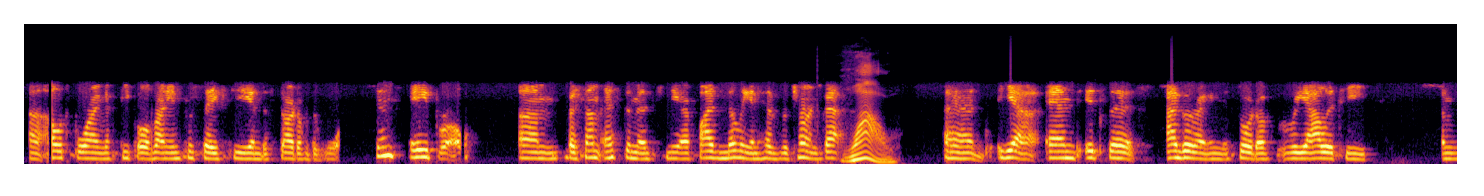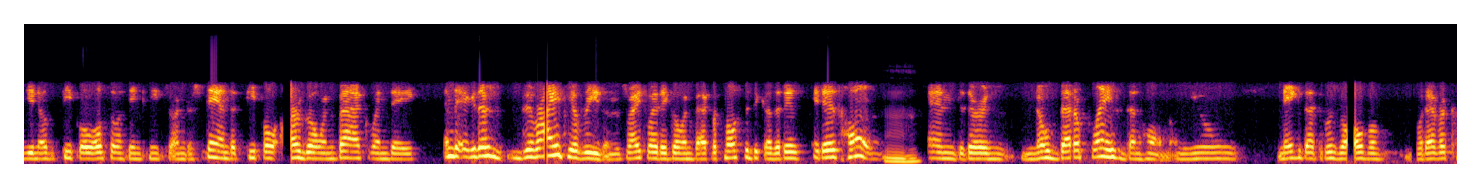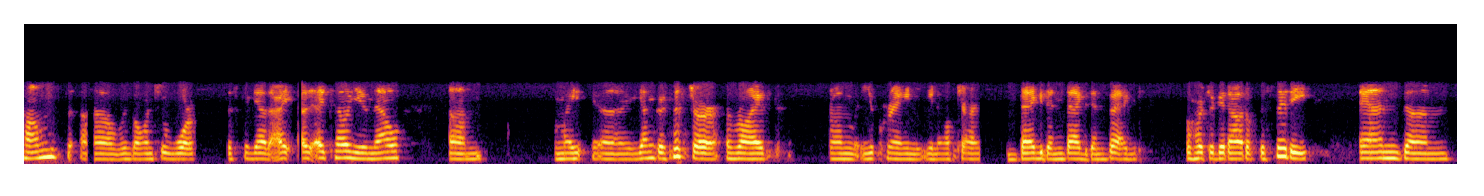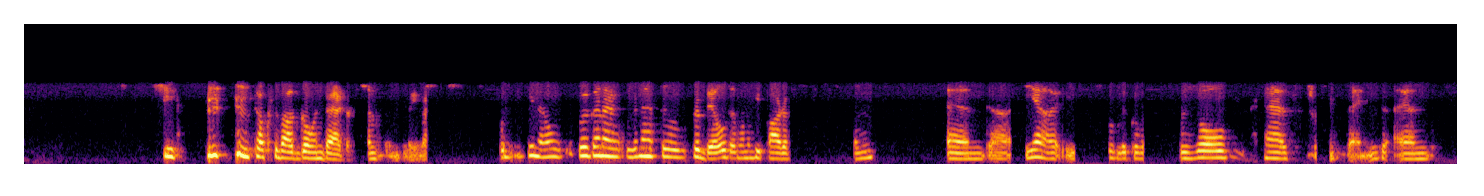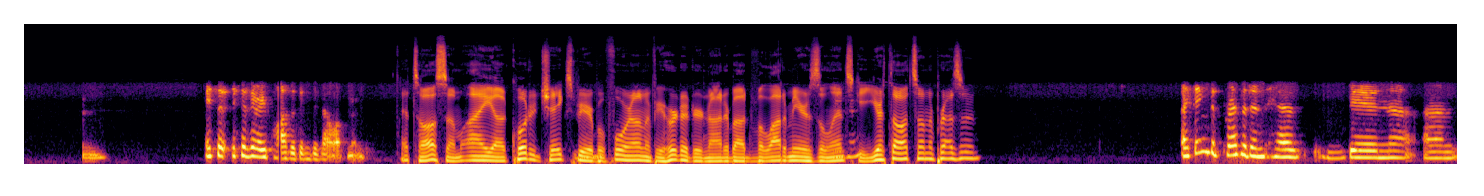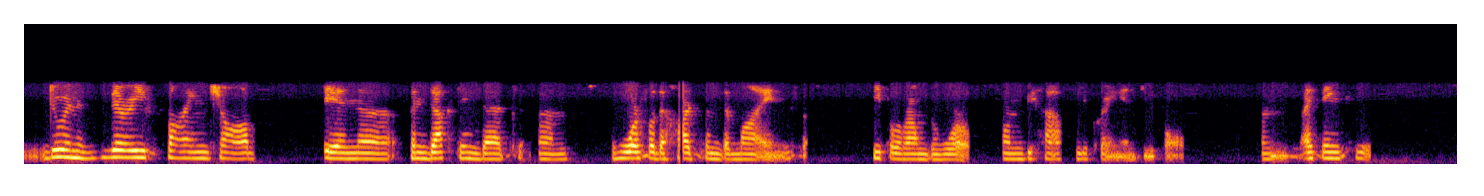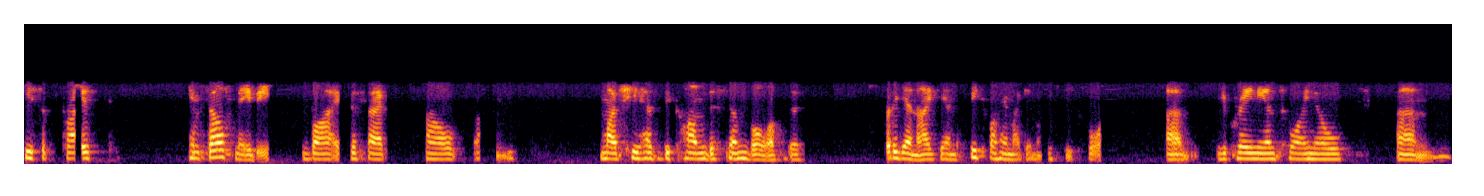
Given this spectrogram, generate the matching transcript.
uh, outpouring of people running for safety and the start of the war. Since April, um, by some estimates, near five million have returned back. Wow. And yeah, and it's a staggering sort of reality. Um, you know, people also I think need to understand that people are going back when they and there's a variety of reasons, right, why they're going back, but mostly because it is it is home, mm-hmm. and there is no better place than home, and you make that resolve of whatever comes. Uh, we're going to work this together. I I, I tell you now, um, my uh, younger sister arrived from Ukraine. You know, after I begged and begged and begged for her to get out of the city, and um, she talks about going back constantly. Right? You know, we're gonna we're gonna have to rebuild. I want to be part of them. And uh, yeah, political resolve has strengthened, and um, it's a it's a very positive development. That's awesome. I uh, quoted Shakespeare before. I don't know if you heard it or not about Volodymyr Zelensky. Mm-hmm. Your thoughts on the president? I think the president has been um, doing a very fine job in uh, conducting that um, war for the hearts and the minds of people around the world on behalf of Ukrainian people. Um, I think he surprised himself maybe by the fact how um, much he has become the symbol of this. But again, I can't speak for him. I can only speak for um, Ukrainians who I know um,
